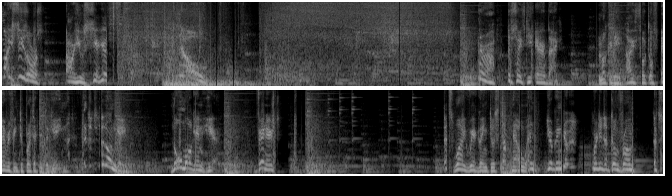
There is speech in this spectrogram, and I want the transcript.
My scissors! Are you serious? No! Ah, the safety airbag. Luckily, I thought of everything to protect the game. The non-game. No more game here. Finished. That's why we're going to stop now, and you're going to... Where did that come from? That's...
